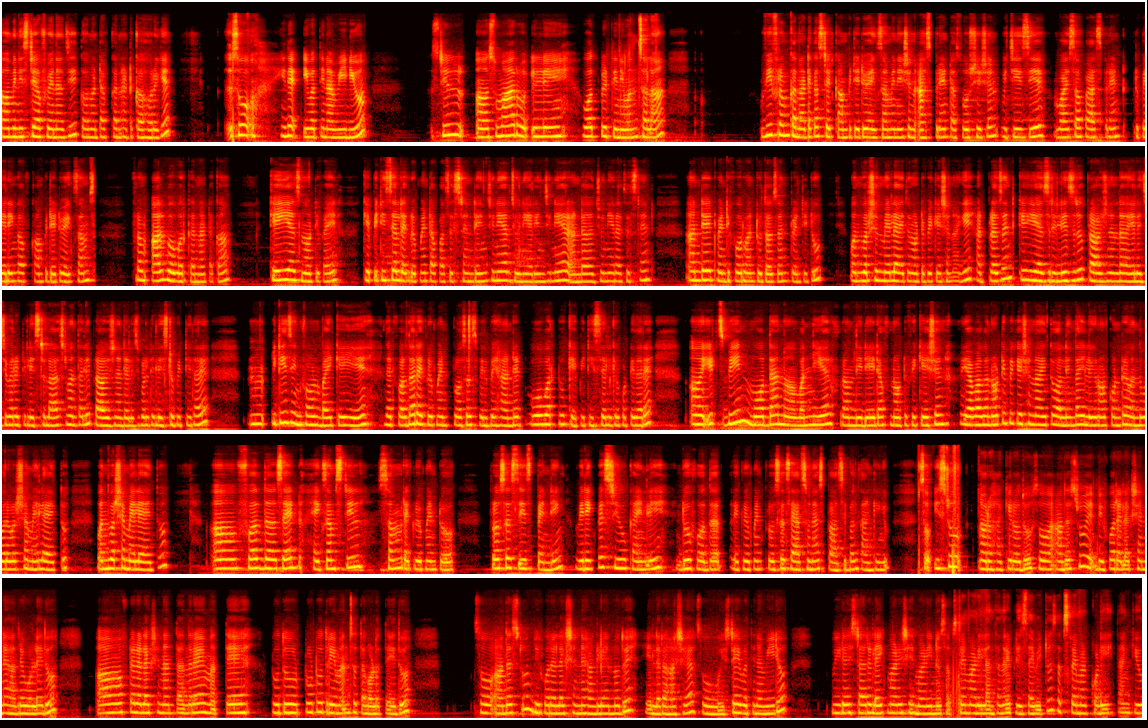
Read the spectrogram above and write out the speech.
ministry of energy government of Karnataka ಅವರಿಗೆ. ಸೊ ಇದೆ ಇವತ್ತಿನ ವಿಡಿಯೋ ಸ್ಟಿಲ್ ಸುಮಾರು ಇಲ್ಲಿ ಓದ್ಬಿಡ್ತೀನಿ ಒಂದು ಸಲ we from Karnataka state competitive examination aspirant association which is a voice of aspirant preparing of competitive exams from all over Karnataka K E S notified K P T C L recruitment of assistant engineer junior engineer and junior assistant and twenty four one two thousand twenty two ಒಂದು ವರ್ಷದ ಮೇಲೆ ಆಯಿತು notification ಆಗಿ. At present K E has released provisional eligibility list last ಮಂತಲ್ಲಿ provisional eligibility list ಬಿಟ್ಟಿದ್ದಾರೆ. It is informed by K A that further recruitment process will be handed over to K P T C ಎಲ್ಗೆ ಕೊಟ್ಟಿದ್ದಾರೆ. It's been more than one year from the date of notification ಯಾವಾಗ notification ಆಯಿತು ಅಲ್ಲಿಂದ ಇಲ್ಲಿಗೆ ನೋಡಿಕೊಂಡ್ರೆ ಒಂದೂವರೆ ವರ್ಷ ಮೇಲೆ ಆಯಿತು. ಒಂದು ವರ್ಷ ಮೇಲೆ ಆಯಿತು. For the said exam still some recruitment process is pending. We request you kindly do further recruitment process as soon as possible. Thanking you. So ಇಷ್ಟು ಅವರು ಹಾಕಿರೋದು. ಸೊ ಆದಷ್ಟು ಬಿಫೋರ್ ಎಲೆಕ್ಷನ್ನೇ ಆದರೆ ಒಳ್ಳೆಯದು ಆಫ್ಟರ್ ಎಲೆಕ್ಷನ್ ಅಂತಂದರೆ ಮತ್ತೆ two to two to three months ತಗೊಳುತ್ತೆ ಇದು. ಸೊ ಆದಷ್ಟು ಬಿಫೋರ್ ಎಲೆಕ್ಷನ್ನೇ ಆಗಲಿ ಅನ್ನೋದು ಎಲ್ಲರ ಆಶಯ. ಸೊ ಇಷ್ಟೇ ಇವತ್ತಿನ ವೀಡಿಯೋ ವಿಡಿಯೋ ಇಷ್ಟ ಆದರೆ ಲೈಕ್ ಮಾಡಿ ಶೇರ್ ಮಾಡಿ. ಇನ್ನೂ ಸಬ್ಸ್ಕ್ರೈಬ್ ಮಾಡಿಲ್ಲ ಅಂತಂದರೆ ಪ್ಲೀಸ್ ದಯವಿಟ್ಟು ಸಬ್ಸ್ಕ್ರೈಬ್ ಮಾಡ್ಕೊಳ್ಳಿ. Thank you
